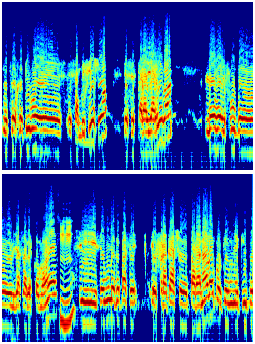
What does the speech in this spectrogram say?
Nuestro objetivo es, es ambicioso, es estar ahí arriba. Luego el fútbol ya sabes cómo es. Si según lo que pase, el fracaso para nada, porque es un equipo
